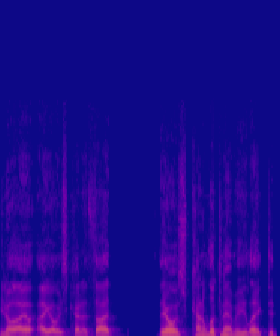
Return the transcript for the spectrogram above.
You know, I I always kind of thought they always kind of looking at me like, did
